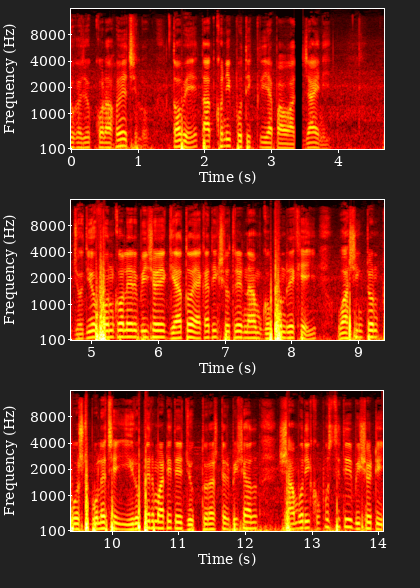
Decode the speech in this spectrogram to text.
যোগাযোগ করা হয়েছিল, তবে তাৎক্ষণিক প্রতিক্রিয়া পাওয়া যায়নি। যদিও ফোন কলের বিষয়ে জ্ঞাত একাধিক সূত্রের নাম গোপন রেখেই ওয়াশিংটন পোস্ট বলেছে, ইউরোপের মাটিতে যুক্তরাষ্ট্রের বিশাল সামরিক উপস্থিতির বিষয়টি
